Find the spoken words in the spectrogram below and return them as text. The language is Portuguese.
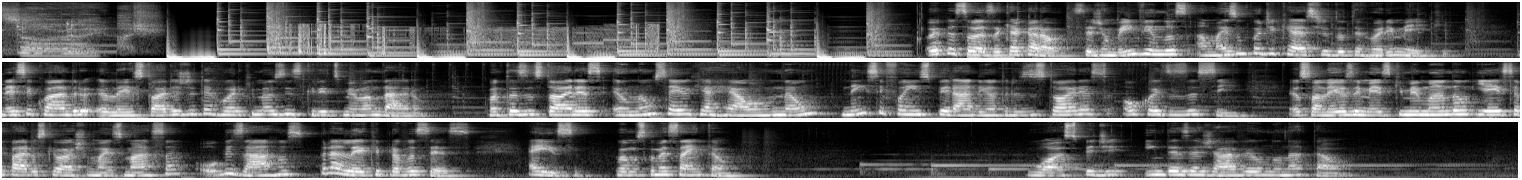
It's alright. Hush. Oi, pessoas, aqui é a Carol. Sejam bem-vindos a mais um podcast do Terror e Make. Nesse quadro, eu leio histórias de terror que meus inscritos me mandaram. Quantas histórias eu não sei o que é real ou não, nem se foi inspirado em outras histórias ou coisas assim. Eu só leio os e-mails que me mandam e aí separo os que eu acho mais massa ou bizarros para ler aqui para vocês. É isso, vamos começar então. O hóspede indesejável no Natal.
